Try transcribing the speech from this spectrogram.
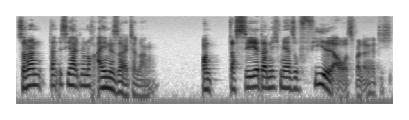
sondern dann ist sie halt nur noch eine Seite lang. Und das sehe dann nicht mehr so viel aus, weil dann hätte ich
